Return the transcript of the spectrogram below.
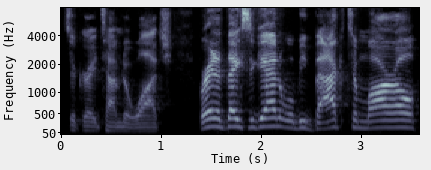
It's a great time to watch brandon thanks again we'll be back tomorrow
